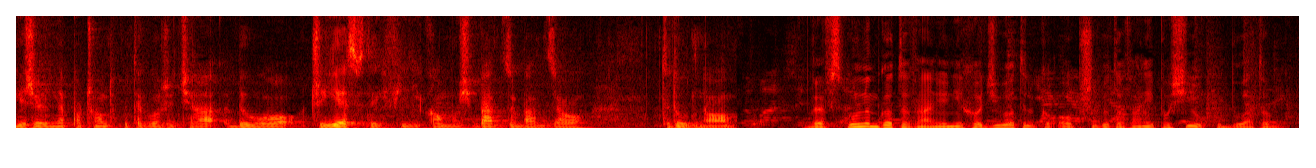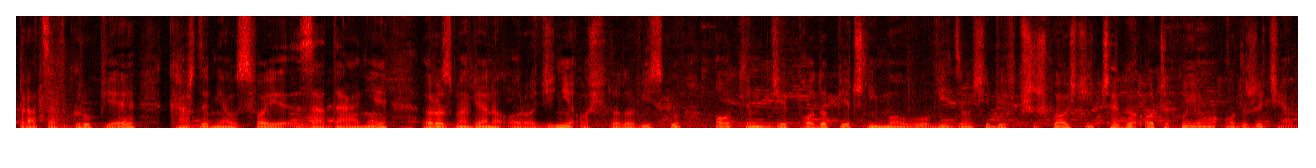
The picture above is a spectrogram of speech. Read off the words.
jeżeli na początku tego życia było, czy jest w tej chwili komuś bardzo, bardzo trudno. We wspólnym gotowaniu nie chodziło tylko o przygotowanie posiłku. Była to praca w grupie, każdy miał swoje zadanie, rozmawiano o rodzinie, o środowisku, o tym, gdzie podopieczni MOW-u widzą siebie w przyszłości, czego oczekują od życia.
